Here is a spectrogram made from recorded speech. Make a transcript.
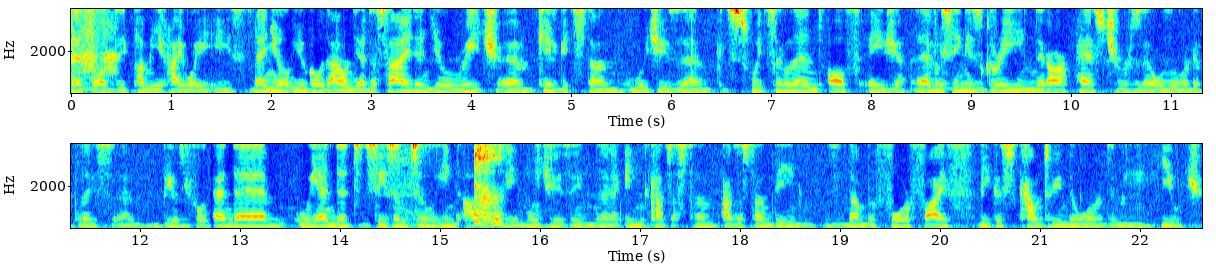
that's what the Pamir Highway is. Then you, you go down the other side and you reach um, Kyrgyzstan, which is um, Switzerland of Asia. Everything is green. There are pastures all over the place. Um, beautiful. And um, we ended season two in Almaty, which is in uh, in Kazakhstan. Kazakhstan being number four, five biggest country in the world. I mean, huge.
